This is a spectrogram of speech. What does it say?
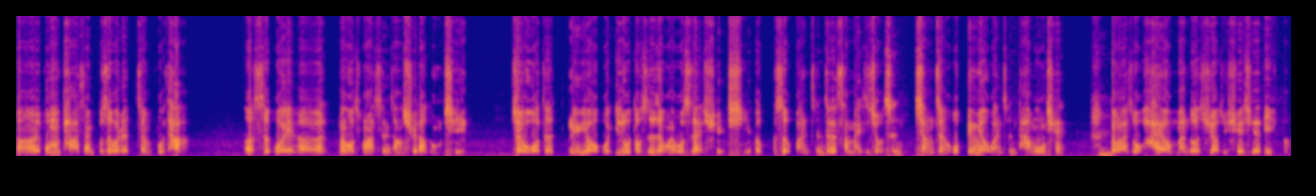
呃，我们爬山不是为了征服它。而是为了能够从他身上学到东西，所以我的旅游，我一路都是认为我是在学习，而不是完成这个三百一十九城乡镇。我并没有完成它，目前对我来说还有蛮多需要去学习的地方。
